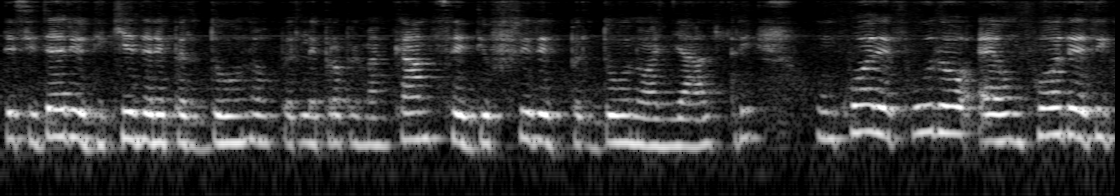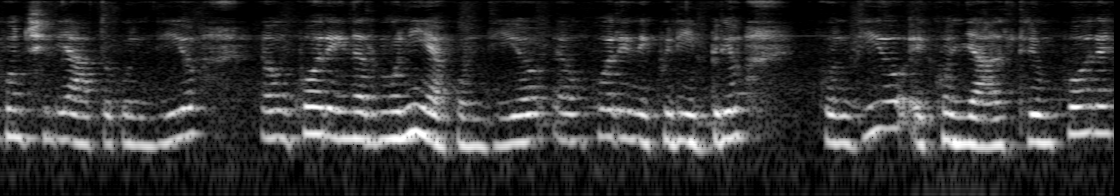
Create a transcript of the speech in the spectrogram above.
desiderio di chiedere perdono per le proprie mancanze e di offrire il perdono agli altri. Un cuore puro è un cuore riconciliato con Dio, è un cuore in armonia con Dio, è un cuore in equilibrio con Dio e con gli altri, un cuore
